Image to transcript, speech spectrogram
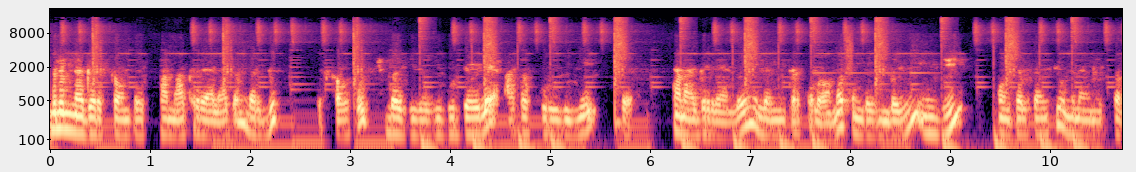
ምንም ነገር እስካሁን ተማክሬ አላውቅም። በእርግጥ ስካውቶች በዚህ በዚህ ጉዳይ ላይ አተኩሩ ብዬ ተናግሬ ያለውኝ ለሚቀጥለው ዓመት እንደዚህ እንደዚህ እንጂ consultancy ው ምን አይነት ስራ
